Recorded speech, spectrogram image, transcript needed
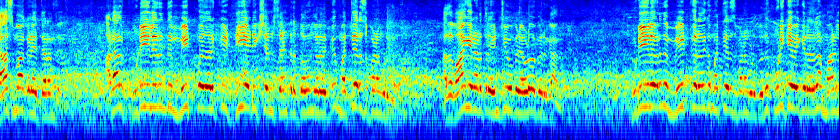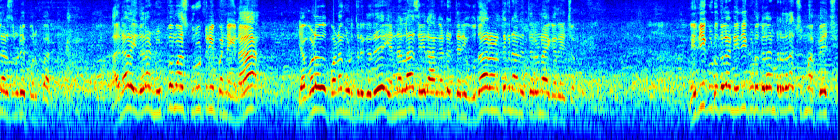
டாஸ்மாக் கடை திறந்து. ஆனால் குடியிலிருந்து மீட்பதற்கு டி அடிக்ஷன் சென்டர் துவங்குறதுக்கு மத்திய அரசு பணம் கொடுக்குது. அதை வாங்கி நடத்துகிற என்ஜிஓக்கள் எவ்வளோ பேர் இருக்காங்க. குடியிலிருந்து மீட்கிறதுக்கு மத்திய அரசு பணம் கொடுக்குது. குடிக்க வைக்கிறதெல்லாம் மாநில அரசுடைய பொறுப்பாக இருக்குது அதனால் இதெல்லாம் நுட்பமாக ஸ்க்ரூட்னி பண்ணிங்கன்னா எவ்வளவு பணம் கொடுத்துருக்குது என்னெல்லாம் செய்கிறாங்கன்றது தெரியும். உதாரணத்துக்கு நான் அந்த திருநாய் கதையை சொன்னேன் நிதி கொடுக்கல நிதி கொடுக்கலன்றதெல்லாம் சும்மா பேச்சு.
